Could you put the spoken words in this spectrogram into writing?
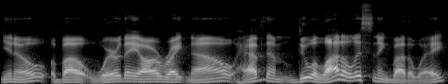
you know, about where they are right now. Have them do a lot of listening, by the way.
